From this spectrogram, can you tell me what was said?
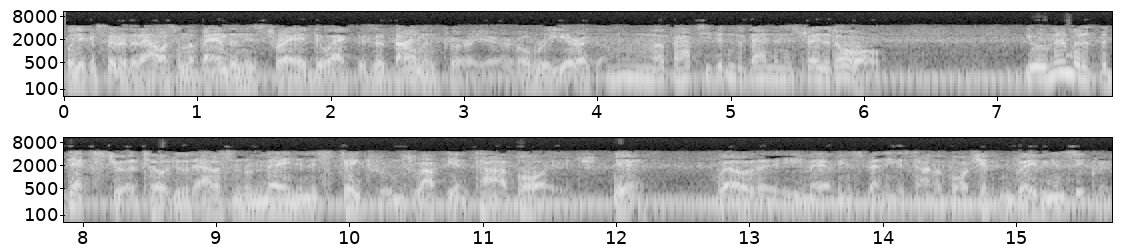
When you consider that Allison abandoned his trade to act as a diamond courier over a year ago. Hmm, well, perhaps he didn't abandon his trade at all. You remember that the deck steward told you that Allison remained in his stateroom throughout the entire voyage. Yes. Well, uh, he may have been spending his time aboard ship engraving in secret.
